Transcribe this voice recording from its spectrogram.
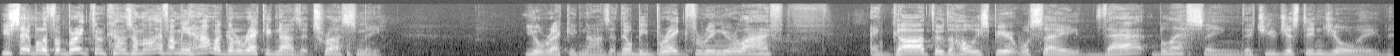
You say, well, if a breakthrough comes in my life, I mean, how am I going to recognize it? Trust me. You'll recognize it. There'll be breakthrough in your life, and God, through the Holy Spirit, will say, That blessing that you just enjoyed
